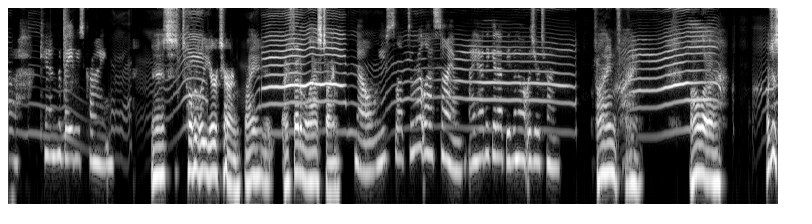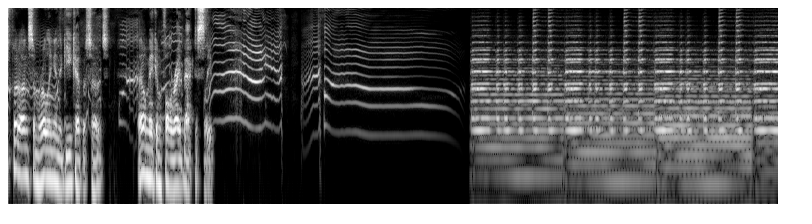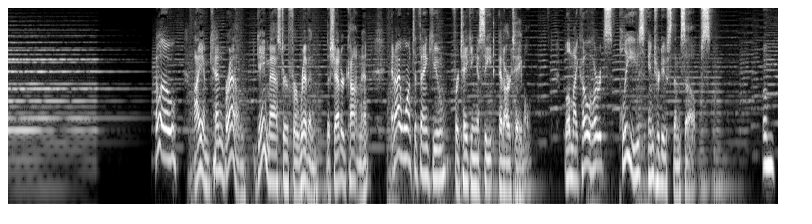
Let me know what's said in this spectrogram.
Ugh, Ken, the baby's crying. It's totally your turn. I I fed him last time. No, you slept through it last time. I had to get up even though it was your turn. Fine, fine. I'll uh I'll just put on some Rolling in the Geek episodes. That'll make him fall right back to sleep. I am Ken Brown, Game Master for Riven, the Shattered Continent, and I want to thank you for taking a seat at our table. Will my cohorts please introduce themselves? Um,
